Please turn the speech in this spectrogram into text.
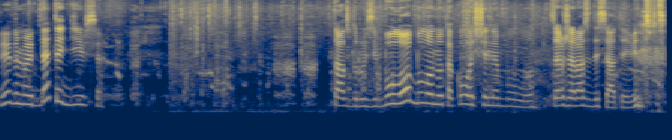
Я думаю, де ти дівся? Так, друзі, було, було, ну такого ще не було. Це вже раз десятий він тут.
